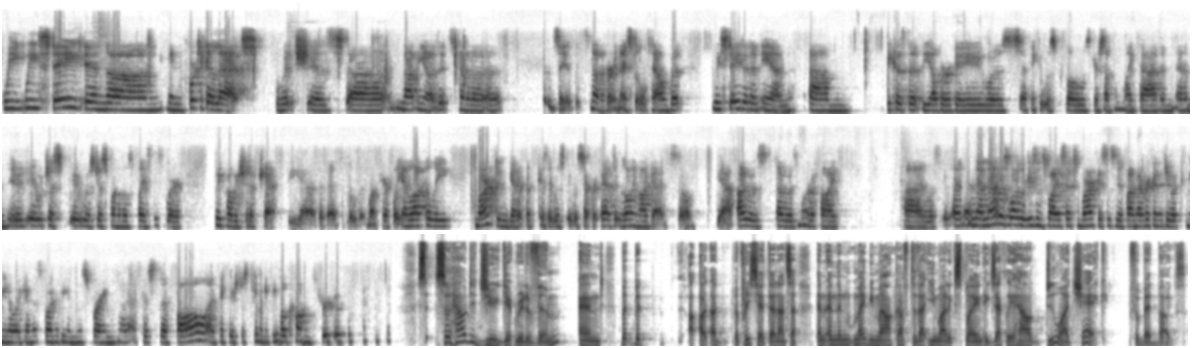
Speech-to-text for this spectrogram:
we we stayed in um, in Portugalete which is uh, not, you know, it's kind of a, a, I wouldn't say it's not a very nice little town, but we stayed at an inn um, because the, the albergue was, I think it was closed or something like that. And, and it, it was just, it was just one of those places where we probably should have checked the, uh, the beds a little bit more carefully. And luckily Mark didn't get it, but because it was, it was separate beds, it was only my bed. So yeah, I was, I was mortified uh, was, and, and, then that was one of the reasons why I said to Marcus is if I'm ever going to do a Camino again, it's going to be in the spring because uh, the fall, I think there's just too many people going through. so, so how did you get rid of them? And but but I, I, appreciate that answer. And and then maybe Mark, after that, you might explain exactly how do I check for bed bugs.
